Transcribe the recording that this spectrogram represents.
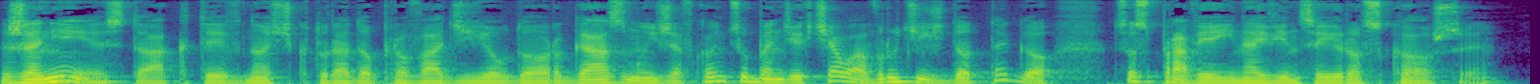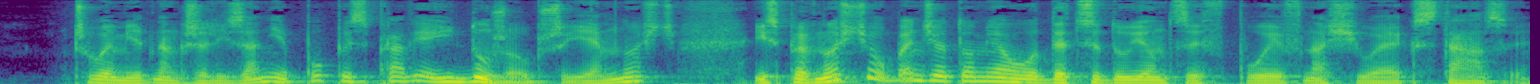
że nie jest to aktywność, która doprowadzi ją do orgazmu i że w końcu będzie chciała wrócić do tego, co sprawia jej najwięcej rozkoszy. Czułem jednak, że lizanie pupy sprawia jej dużą przyjemność i z pewnością będzie to miało decydujący wpływ na siłę ekstazy.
